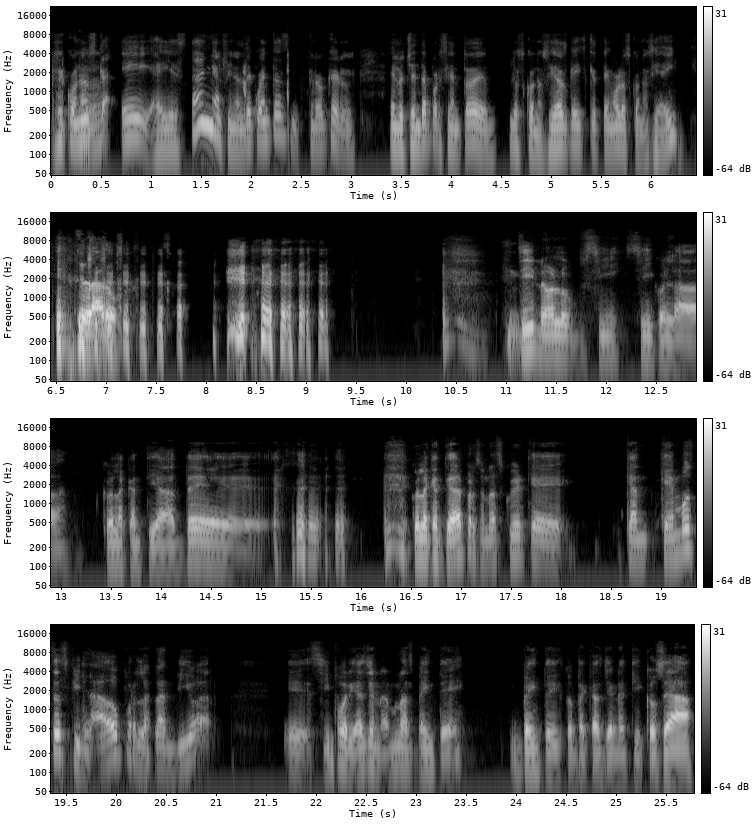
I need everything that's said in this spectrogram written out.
reconozca, hey, ahí están, al final de cuentas, creo que el, el 80% de los conocidos gays que tengo los conocí ahí. Claro. sí, no, lo, sí, sí, con la, con la cantidad de, con la cantidad de personas queer que, que, que hemos desfilado por la Landívar eh, sí podrías llenar unas 20, 20 discotecas genéticas. O sea,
